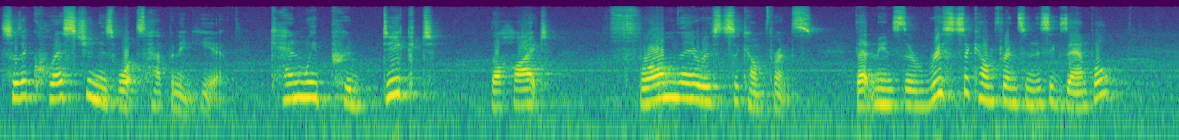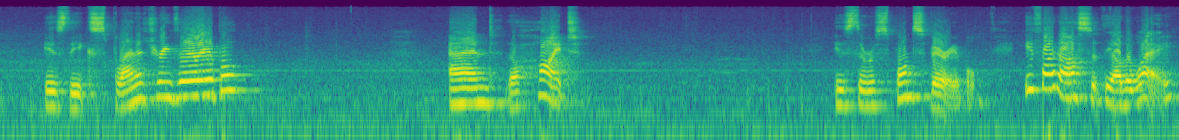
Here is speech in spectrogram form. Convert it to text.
So the question is what's happening here? Can we predict the height from their wrist circumference? That means the wrist circumference in this example is the explanatory variable and the height is the response variable. If I'd asked it the other way,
